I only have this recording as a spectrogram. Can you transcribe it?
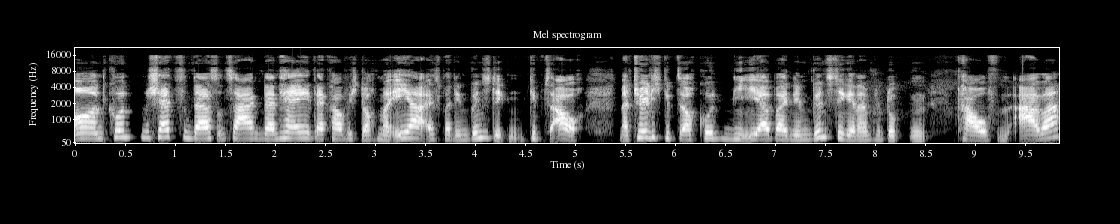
und Kunden schätzen das und sagen dann, hey, da kaufe ich doch mal eher als bei den günstigen. Gibt's auch. Natürlich gibt's auch Kunden, die eher bei den günstigeren Produkten kaufen. Aber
